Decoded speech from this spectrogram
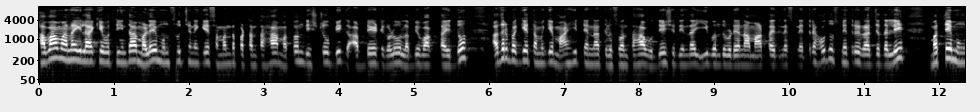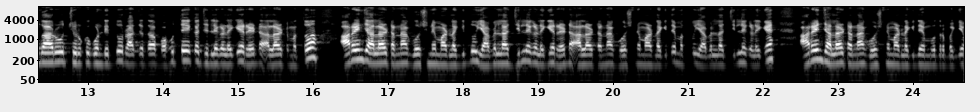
ಹವಾಮಾನ ಇಲಾಖೆ ವತಿಯಿಂದ ಮಳೆ ಮುನ್ಸೂಚನೆಗೆ ಸಂಬಂಧಪಟ್ಟಂತಹ ಮತ್ತೊಂದಿಷ್ಟು ಬಿಗ್ ಅಪ್ಡೇಟ್ಗಳು ಲಭ್ಯವಾಗ್ತಾ ಇದ್ದು, ಅದರ ಬಗ್ಗೆ ತಮಗೆ ಮಾಹಿತಿಯನ್ನ ತಿಳಿಸುವಂತಹ ಉದ್ದೇಶದಿಂದ ಈ ಒಂದು ವಿಡಿಯೋನ ಮಾಡ್ತಾ ಇದ್ದೀನಿ ಸ್ನೇಹಿತರೆ. ಹೌದು ಸ್ನೇಹಿತರೆ, ರಾಜ್ಯದಲ್ಲಿ ಮತ್ತೆ ಮುಂಗಾರು ಚುರುಕುಗೊಂಡಿದ್ದು, ರಾಜ್ಯದ ಬಹುತೇಕ ಜಿಲ್ಲೆಗಳಿಗೆ ರೆಡ್ ಅಲರ್ಟ್ ಮತ್ತು ಆರೆಂಜ್ ಅಲರ್ಟ್ ಅನ್ನ ಘೋಷಣೆ ಮಾಡಲಾಗಿದ್ದು, ಯಾವೆಲ್ಲ ಜಿಲ್ಲೆಗಳಿಗೆ ರೆಡ್ ಅಲರ್ಟ್ ಅನ್ನ ಘೋಷಣೆ ಮಾಡಲಾಗಿದೆ ಮತ್ತು ಯಾವೆಲ್ಲ ಜಿಲ್ಲೆಗಳಿಗೆ ಆರೆಂಜ್ ಅಲರ್ಟ್ ಅನ್ನ ಘೋಷಣೆ ಮಾಡಲಾಗಿದೆ ಎಂಬುದರ ಬಗ್ಗೆ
